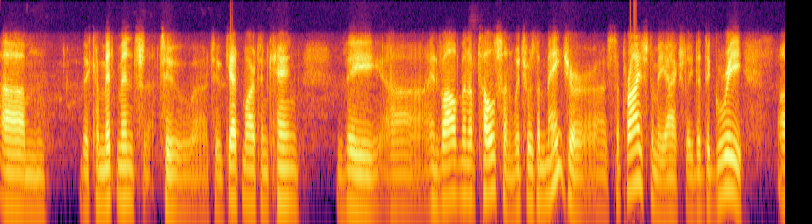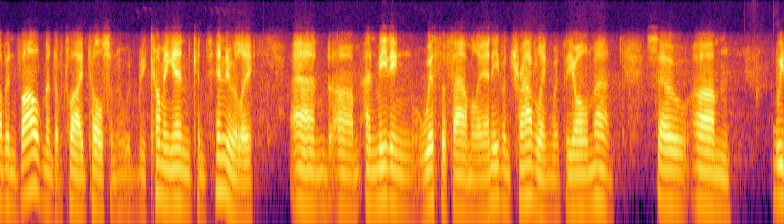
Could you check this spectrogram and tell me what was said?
um, the commitment to uh, to get Martin King, the uh, involvement of Tolson, which was a major uh, surprise to me actually, the degree of involvement of Clyde Tolson, who would be coming in continually and um, and meeting with the family and even traveling with the old man. So um, we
